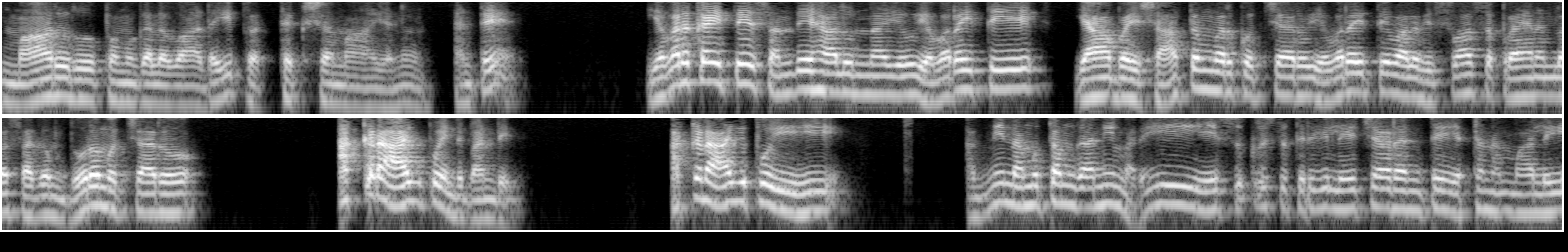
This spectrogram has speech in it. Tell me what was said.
మారు రూపము గలవాడై ప్రత్యక్షమాయను. అంటే ఎవరికైతే సందేహాలు ఉన్నాయో ఎవరైతే యాభై శాతం వరకు వచ్చారో ఎవరైతే వాళ్ళ విశ్వాస ప్రయాణంలో సగం దూరం వచ్చారో అక్కడ ఆగిపోయింది బండి. అక్కడ ఆగిపోయి అన్నీ నమ్ముతాం కానీ మరీ యేసుక్రీస్తు తిరిగి లేచాడంటే ఎట్లా నమ్మాలి?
